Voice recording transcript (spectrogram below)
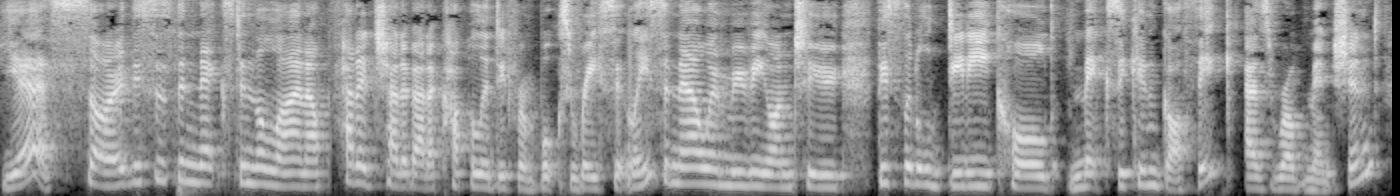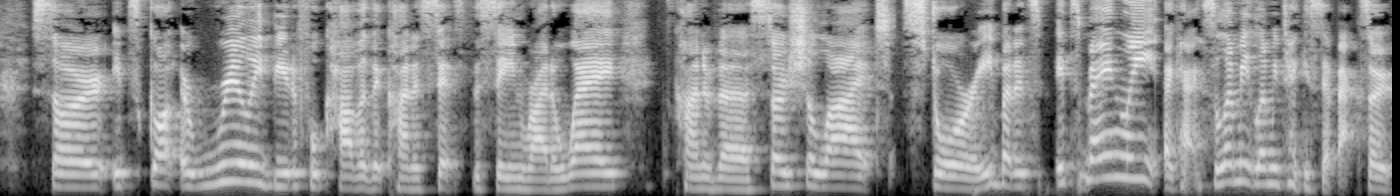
Yes, so this is the next in the lineup. Had a chat about a couple of different books recently. So now we're moving on to this little ditty called Mexican Gothic, as Rob mentioned. So it's got a really beautiful cover that kind of sets the scene right away. It's kind of a socialite story, but it's it's mainly okay. So let me let me take a step back. So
